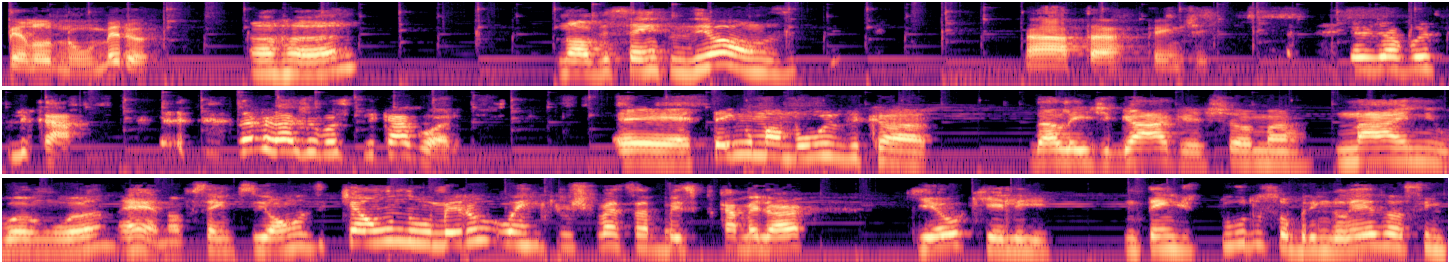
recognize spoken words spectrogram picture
Pelo número? Aham. Uhum. 911. Ah, tá, entendi. Eu já vou explicar. Na verdade, eu vou explicar agora. É, tem uma música da Lady Gaga chama 911, é, 911, que é um número, o Henrique vai saber explicar melhor que eu, que ele entende tudo sobre inglês, assim,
